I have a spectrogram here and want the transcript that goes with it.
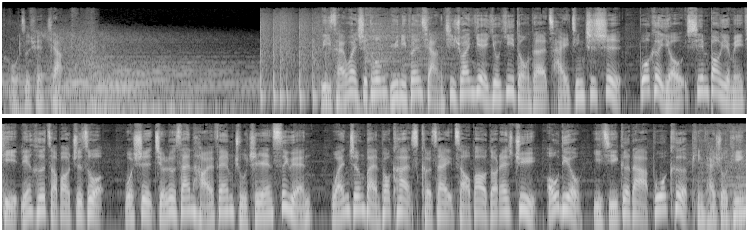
投资选项。理财万事通与你分享既专业又易懂的财经知识。播客由新报业媒体联合早报制作，我是九六三好 FM 主持人思源。完整版 Podcast 可在早报 .sg Audio 以及各大播客平台收听。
